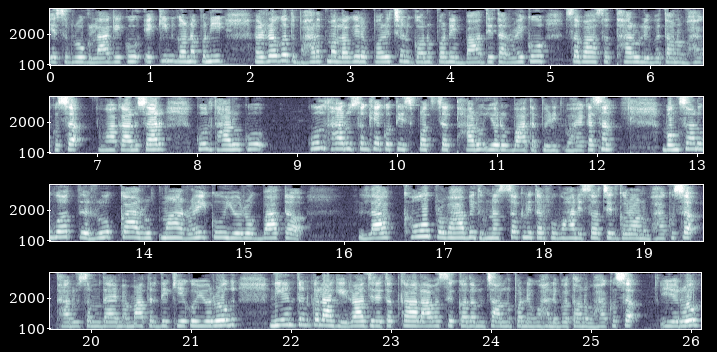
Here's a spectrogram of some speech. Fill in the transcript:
यस रोग लागेको यकिन गर्न पनि रगत भारतमा लगेर परीक्षण गर्नुपर्ने बाध्यता रहेको सभासद थारूले बताउनु भएको छ। उहाँका अनुसार कुल थारूको कुल थारू संख्याको तीस प्रतिशत थारू यो रोगबाट पीड़ित भएका छन्। वंशानुगत रोगका रूपमा रहेको यो रोगबाट लाखौं प्रभावित हुन सक्ने तर्फ उहाँले सचेत गराउनु भएको छ। थारू समुदायमा मात्र देखिएको यो रोग नियन्त्रणका लागि राज्यले तत्काल आवश्यक कदम चाल्नुपर्ने उहाँले बताउनु भएको छ। यो रोग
